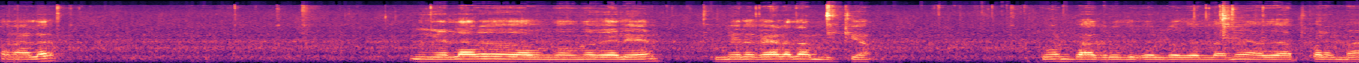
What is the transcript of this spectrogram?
அதனால் நீங்கள் எல்லோரும் அவங்கவுங்க வேலையை மேலே வேலை தான் முக்கியம். ஃபோன் பார்க்குறது கொள்வது எல்லாமே அது அப்புறமா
